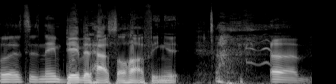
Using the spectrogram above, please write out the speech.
it's his name? David Hasselhoffing it. Um,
